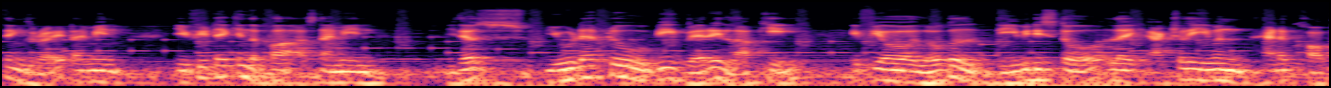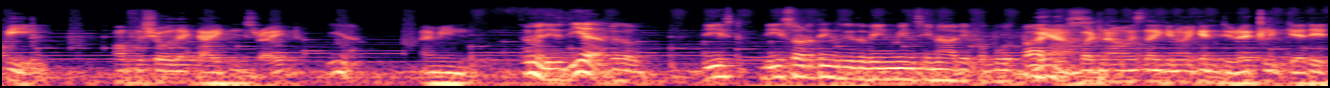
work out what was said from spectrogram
things, right? I mean, if you take in the past, I mean, just you would have to be very lucky if your local DVD store like actually even had a copy of a show like Titans, right? Yeah. I mean, I mean, yeah. So these these sort of things is a win-win scenario for both parties. yeah, but now it's like you know you can directly get it,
